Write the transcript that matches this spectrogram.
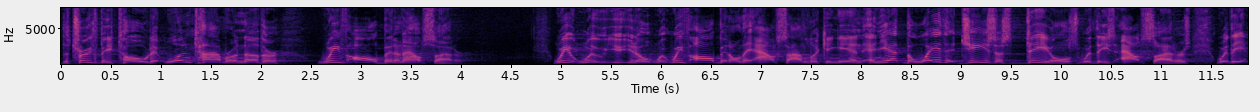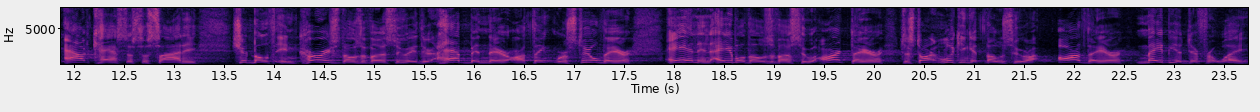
the truth be told, at one time or another, we've all been an outsider. We, we, you know, we've all been on the outside looking in, and yet the way that Jesus deals with these outsiders, with the outcasts of society, should both encourage those of us who either have been there or think we're still there, and enable those of us who aren't there to start looking at those who are, are there maybe a different way.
